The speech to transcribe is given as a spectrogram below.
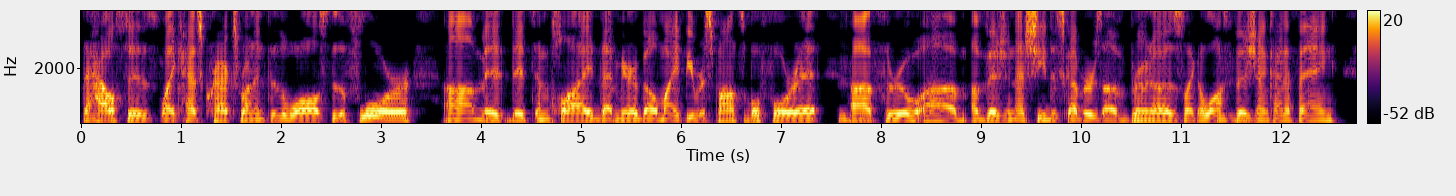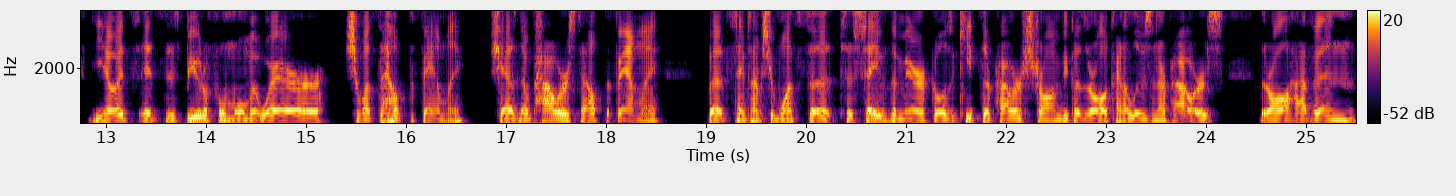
the house is like has cracks running through the walls through the floor um it, it's implied that mirabel might be responsible for it Mhm. uh through um a vision that she discovers of bruno's like a lost Mhm. vision kind of thing you know it's it's this beautiful moment where she wants to help the family she has no powers to help the family but at the same time she wants to to save the miracle to keep their powers strong because they're all kind of losing their powers they're all having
